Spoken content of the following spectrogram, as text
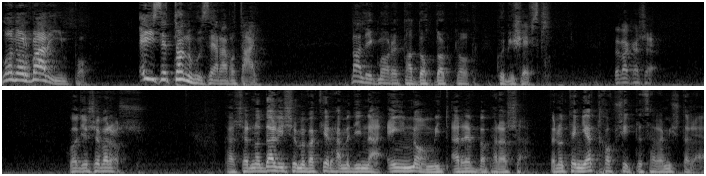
לא נורמליים פה. איזה טון הוא זה, רבותיי? נא לגמור את הדוח, דוקטור קובישבסקי. בבקשה. כבוד יושב הראש, כאשר נודע לי שמבקר המדינה אינו מתערב בפרשה ונותן יד חופשית לשר המשטרה,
